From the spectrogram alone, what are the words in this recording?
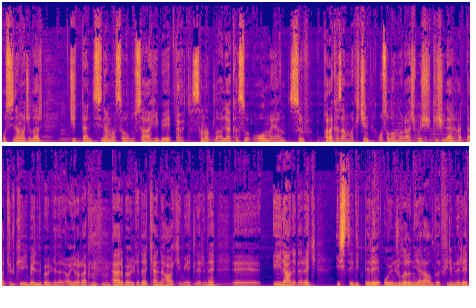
O sinemacılar cidden sinema salonu sahibi Evet. sanatla alakası olmayan sırf para kazanmak için o salonları açmış kişiler hatta Türkiye'yi belli bölgelere ayırarak her bölgede kendi hakimiyetlerini e, ilan ederek istedikleri oyuncuların yer aldığı filmleri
